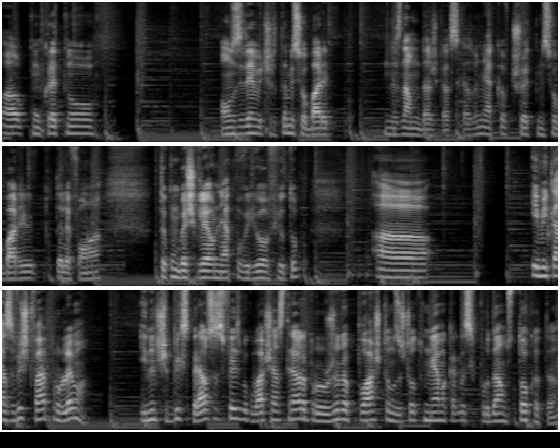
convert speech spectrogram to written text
а, конкретно онзи ден вечерта ми се обади, не знам даже как се казва, някакъв човек ми се обади по телефона, тък му беше гледал някакво видео в YouTube а, и ми каза, виж, това е проблема. Иначе бих спрял с Facebook, обаче аз трябва да продължа да плащам, защото няма как да си продам стоката.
